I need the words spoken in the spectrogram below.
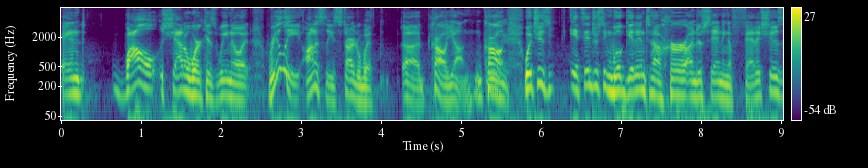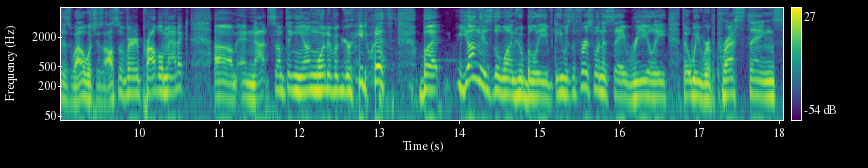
And while shadow work as we know it, really honestly started with uh, Carl Jung. Carl, which is it's interesting. We'll get into her understanding of fetishes as well, which is also very problematic um, and not something Jung would have agreed with. But Jung is the one who believed he was the first one to say really that we repress things,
